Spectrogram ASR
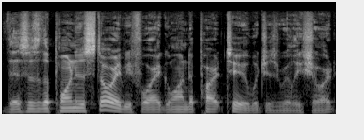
this is the point of the story before I go on to part 2, which is really short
